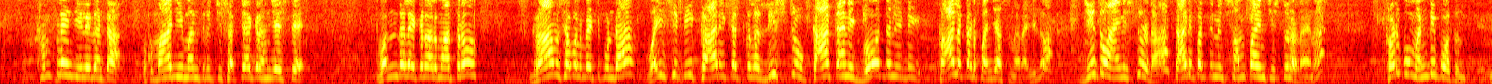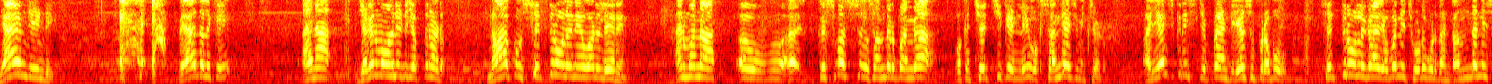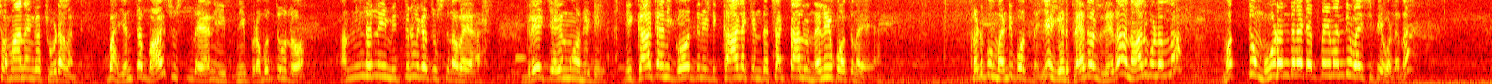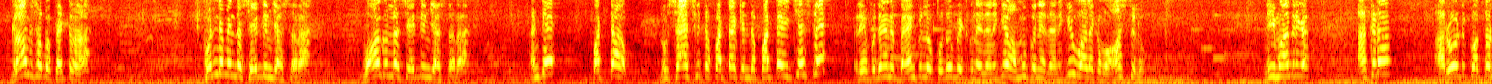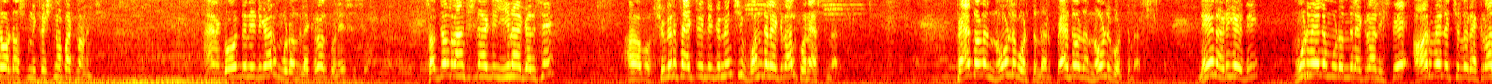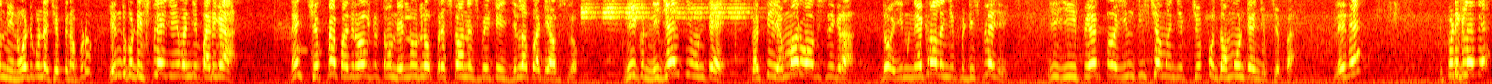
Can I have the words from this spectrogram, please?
కంప్లైంట్ చేయలేదంట. ఒక మాజీ మంత్రి వచ్చి సత్యాగ్రహం చేస్తే వందల ఎకరాలు మాత్రం గ్రామ సభలు పెట్టకుండా వైసీపీ కార్యకర్తల లిస్టు కాకాని గోవర్ధన్ రెడ్డి కాళ్ళకడ పనిచేస్తున్నారు వీళ్ళు? జీతం ఆయన ఇస్తున్నాడా? తాడిపత్రి నుంచి సంపాదించి ఇస్తున్నాడు ఆయన? కడుపు మండిపోతుంది. న్యాయం చేయండి. పేదలకి ఆయన జగన్మోహన్ రెడ్డి చెప్తున్నాడు నాకు శత్రువులు అనేవాడు లేరని. ఆయన మొన్న క్రిస్మస్ సందర్భంగా ఒక చర్చికి వెళ్ళి ఒక సందేశం ఇచ్చాడు. ఆ యేసుక్రీస్తు చెప్పాయంటే యేసు ప్రభు శత్రువులుగా ఎవరిని చూడకూడదంట. అందరినీ సమానంగా చూడాలంట. బా ఎంత బాగా చూస్తుందయ్యా నీ నీ ప్రభుత్వంలో. అందరినీ మిత్రులుగా చూస్తున్నావయ్యా. గ్రేట్ జగన్మోహన్ రెడ్డి. నీ కాకా నీ గోవర్ధన్ రెడ్డి కాళ్ళ కింద చట్టాలు నలిగిపోతున్నాయ్యా కడుపు మండిపోతున్నాయి. ఏ ఏడు పేదోళ్ళు లేరా నాలుగుళ్ళల్లో? మొత్తం మూడు వందల డెబ్బై మంది వైసీపీ వాళ్ళనా? గ్రామ సభ పెట్టరా? కొండ మీద సేద్యం చేస్తారా? వాగుల్లో సేద్యం చేస్తారా? అంటే పట్టా నువ్వు శాశ్వత పట్టా కింద పట్టా ఇచ్చేస్తే రేపు ఉదయం బ్యాంకుల్లో కుదువ పెట్టుకునేదానికి అమ్ముకునేదానికి వాళ్ళకి ఆస్తులు. నీ మాదిరిగా అక్కడ ఆ రోడ్డు కొత్త రోడ్డు వస్తుంది కృష్ణపట్నం నుంచి. ఆయన గోవర్ధన్ రెడ్డి గారు మూడు వందల ఎకరాలు కొనేసేసారు. సజ్జల రామకృష్ణారెడ్డి ఈయన కలిసి షుగర్ ఫ్యాక్టరీ దగ్గర నుంచి వందల ఎకరాలు కొనేస్తున్నారు. పేదోళ్ళ నోళ్ళు కొడుతున్నారు పేదోళ్ళ నోళ్ళు కొడుతున్నారు. నేను అడిగేది మూడు వేల మూడు వందల ఎకరాలు ఇస్తే ఆరు వేల చిల్లర ఎకరాలు నీ నోటికుండా చెప్పినప్పుడు ఎందుకు డిస్ప్లే చేయమని చెప్పి అడిగా. నేను చెప్పా పది రోజుల క్రితం నెల్లూరులో ప్రెస్ కాన్ఫరెన్స్ పెట్టి జిల్లా పార్టీ ఆఫీస్లో. నీకు నిజాయితీ ఉంటే ప్రతి ఎంఆర్ఓ ఆఫీస్ దగ్గర దో ఇన్ని ఎకరాలు అని చెప్పి డిస్ప్లే చేయి. ఈ ఈ పేరుతో ఇంత ఇచ్చామని చెప్పి చెప్పు దమ్ము ఉంటే అని చెప్పి చెప్పా. లేదే? ఇప్పటికి లేదే?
